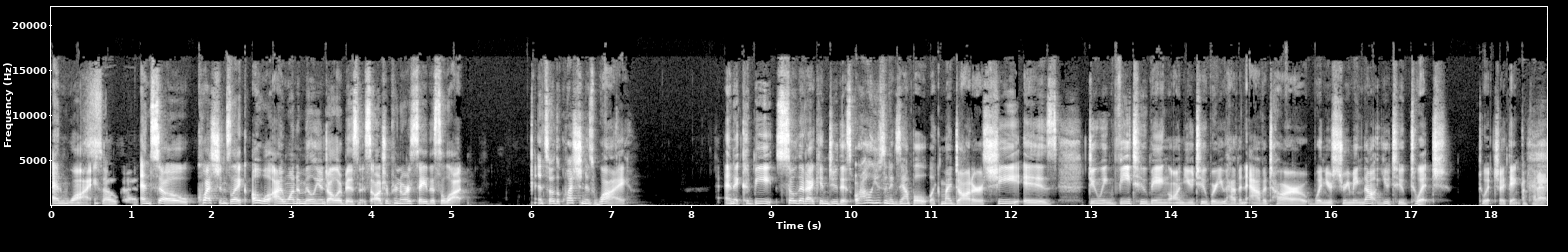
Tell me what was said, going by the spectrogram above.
And why? So good. And so questions like, "Oh, well, I want a million dollar business." Entrepreneurs say this a lot. And so the question is why? And it could be so that I can do this. Or I'll use an example like my daughter. She is doing VTubing on YouTube where you have an avatar when you're streaming, not YouTube, Twitch. Twitch, I think. Okay.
